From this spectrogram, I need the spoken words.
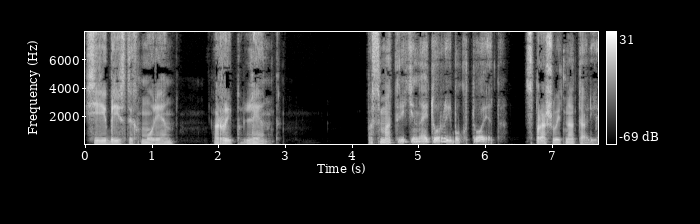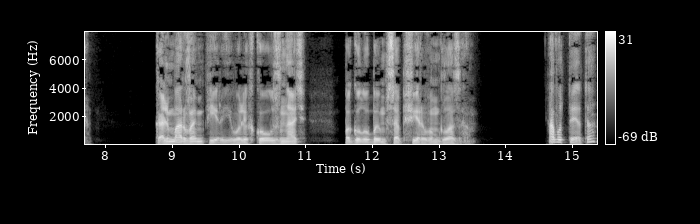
серебристых мурен, рыб-лент. «Посмотрите на эту рыбу, кто это?» — спрашивает Наталья. Кальмар-вампир, его легко узнать по голубым сапфировым глазам. «А вот это?»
